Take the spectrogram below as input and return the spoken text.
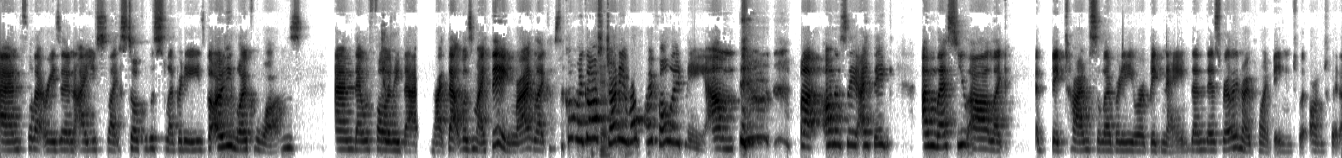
and for that reason, I used to like stalk all the celebrities, but only local ones. And they would follow me back. Like that was my thing, right? Like I was like, oh my gosh, Johnny Ruffo followed me. Um, but honestly, I think unless you are like a big time celebrity or a big name, then there's really no point being tw- on Twitter.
